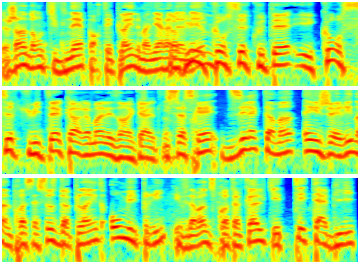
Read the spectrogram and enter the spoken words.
de gens donc qui venaient porter plainte de manière donc anonyme. Lui, il court-circuitait, il court-circuitait carrément les enquêtes. Il se serait directement ingéré dans le processus de plainte au mépris, évidemment, du protocole qui est établi,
